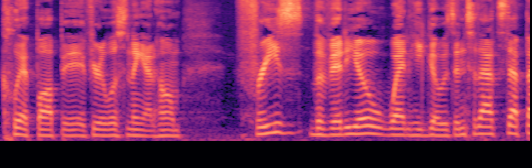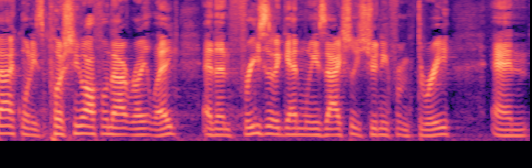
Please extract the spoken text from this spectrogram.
clip up, if you're listening at home freeze the video when he goes into that step back when he's pushing off on that right leg and then freeze it again when he's actually shooting from three. And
